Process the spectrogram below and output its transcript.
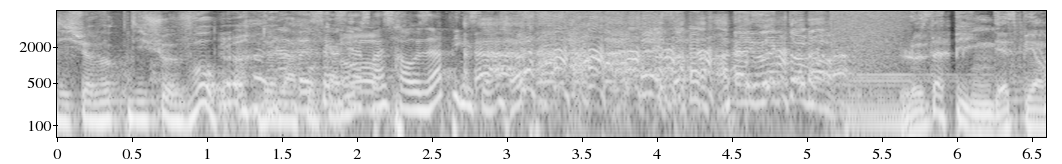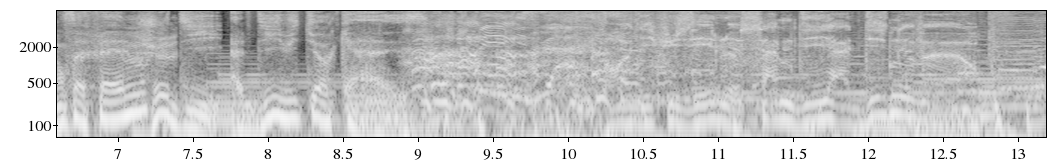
des chevaux, des chevaux de Ah bah ça, ça passera au zapping ça. Exactement. Le zapping d'Espérance FM. Jeudi à 18h15. Rediffusé le samedi à 19h.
